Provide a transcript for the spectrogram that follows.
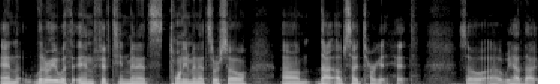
and literally within 15 minutes, 20 minutes or so, um, that upside target hit. So uh, we have that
